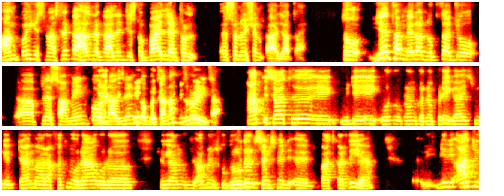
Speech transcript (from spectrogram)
हम कोई इस मसले का हल निकालें जिसको बायोलेटरल सोल्यूशन कहा जाता है। तो ये था मेरा नुकता जो अपने सामीन को नाजरीन को बताना ज़रूरी था। आपके साथ एक मुझे एक और प्रोग्राम करना पड़ेगा इसमें टाइम रहा खत्म हो रहा है और क्योंकि हम आपने उसको ब्रोडर सेंस में बात कर दी है। ये आज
